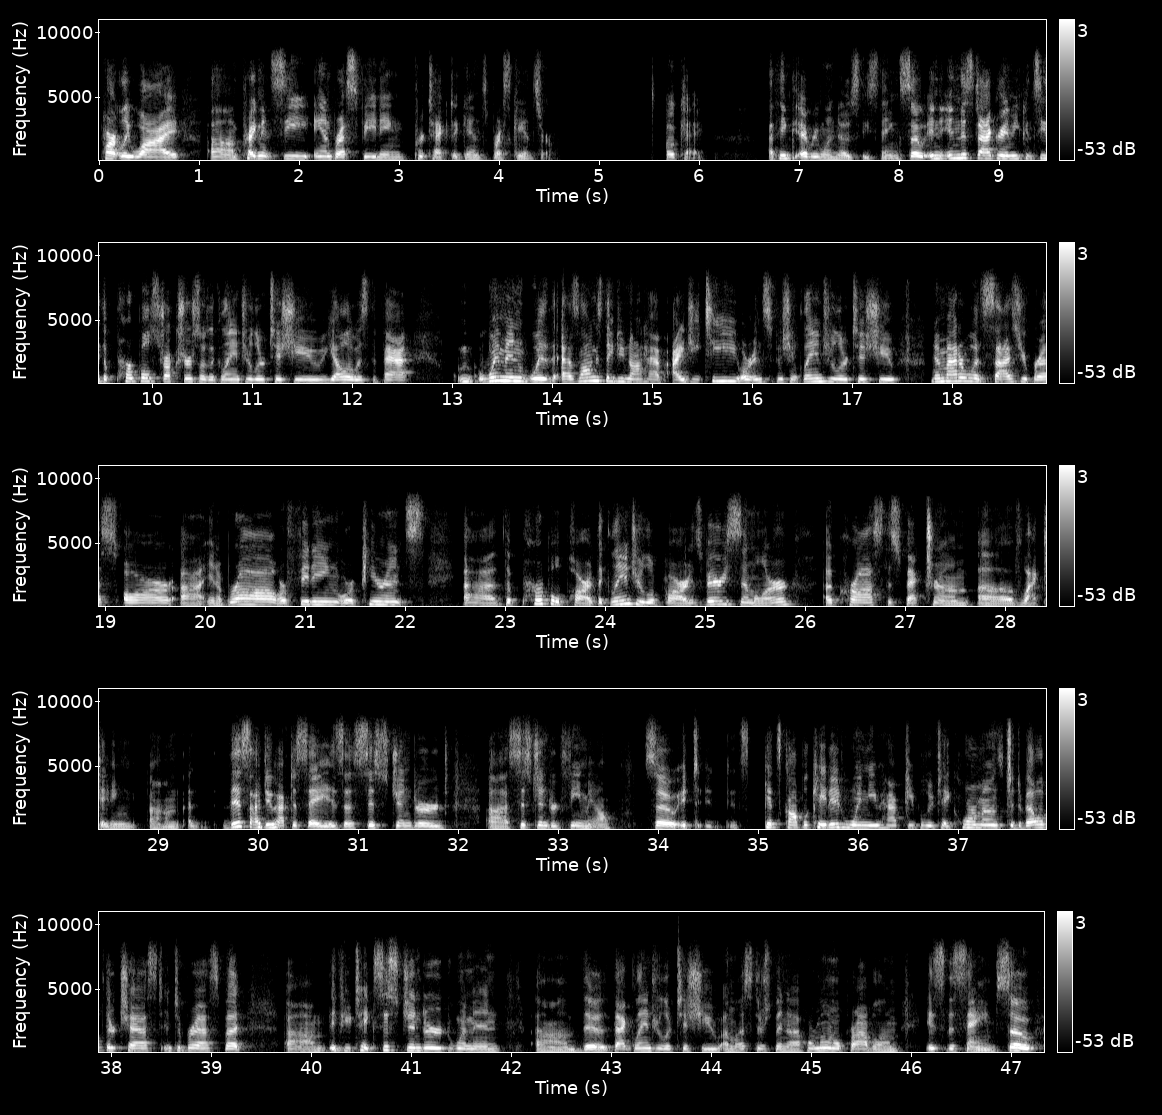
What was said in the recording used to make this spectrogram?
Partly why um, pregnancy and breastfeeding protect against breast cancer. Okay. I think everyone knows these things. So in, in this diagram, you can see the purple structures are the glandular tissue, yellow is the fat, women with, as long as they do not have IGT or insufficient glandular tissue, no matter what size your breasts are uh, in a bra or fitting or appearance, uh, the purple part, the glandular part, is very similar across the spectrum of lactating. Um, this, I do have to say, is a cisgendered, uh, cisgendered female. So it, it gets complicated when you have people who take hormones to develop their chest into breasts, but um, if you take cisgendered women, um, the that glandular tissue, unless there's been a hormonal problem, is the same. So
